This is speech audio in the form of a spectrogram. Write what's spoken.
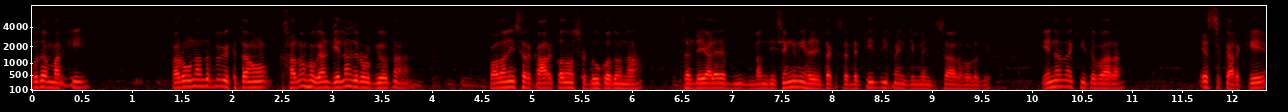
ਉਹ ਤਾਂ ਮਰ ਗਈ। ਪਰ ਉਹਨਾਂ ਦਾ ਭਵਿੱਖ ਤਾਂ ਖਤਮ ਹੋ ਗਿਆ ਜੇਲ੍ਹਾਂ 'ਚ ਰੁਲ ਗਏ ਉਹ ਤਾਂ। ਪਤਾ ਨਹੀਂ ਸਰਕਾਰ ਕਦੋਂ ਛੱਡੂ ਕਦੋਂ ਨਾ। ਸਾਡੇ ਵਾਲੇ ਬੰਦੀ ਸਿੰਘ ਨਹੀਂ ਹਜੇ ਤੱਕ ਸਾਡੇ 30 30 35 35 ਸਾਲ ਹੋ ਲਗੇ। ਇਹਨਾਂ ਦਾ ਕੀ ਦੁਬਾਰਾ ਇਸ ਕਰਕੇ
